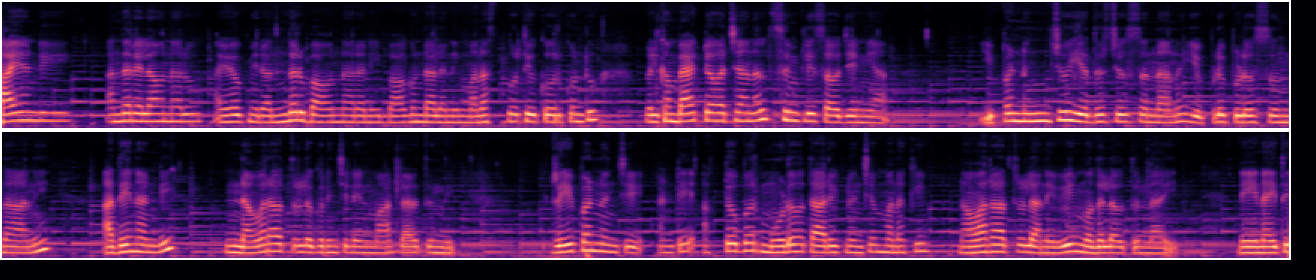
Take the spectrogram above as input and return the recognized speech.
హాయ్ అండి. అందరు ఎలా ఉన్నారు? ఐ హోప్ మీరు అందరూ బాగున్నారని బాగుండాలని మనస్ఫూర్తిగా కోరుకుంటూ welcome back to our channel simply Soujanya. ఇప్పటి నుంచో ఎదురు చూస్తున్నాను ఎప్పుడెప్పుడు వస్తుందా అని. అదేనండి నవరాత్రుల గురించి నేను మాట్లాడుతుంది. రేపటి నుంచి అంటే అక్టోబర్ మూడవ తారీఖు నుంచే మనకి నవరాత్రులు అనేవి మొదలవుతున్నాయి. నేనైతే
